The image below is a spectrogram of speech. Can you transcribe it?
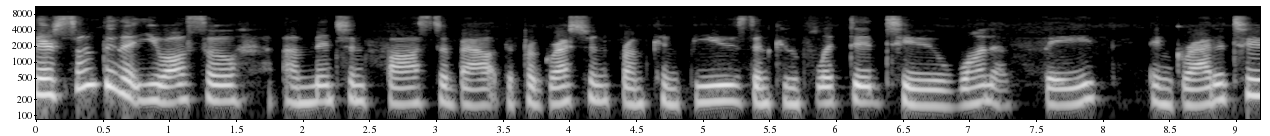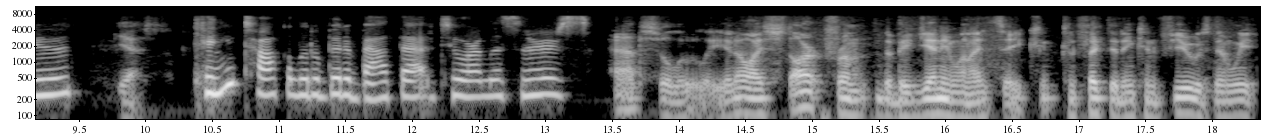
There's something that you also uh, mentioned, Faust, about the progression from confused and conflicted to one of faith and gratitude. Yes. Can you talk a little bit about that to our listeners? Absolutely. You know, I start from the beginning when I say con- conflicted and confused, and we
